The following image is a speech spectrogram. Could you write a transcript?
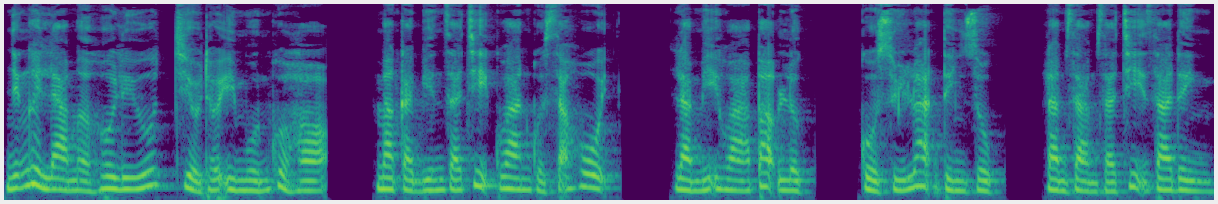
những người làm ở Hollywood chiều theo ý muốn của họ mà cải biến giá trị quan của xã hội, làm mỹ hóa bạo lực, cổ suý loạn tình dục, làm giảm giá trị gia đình,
